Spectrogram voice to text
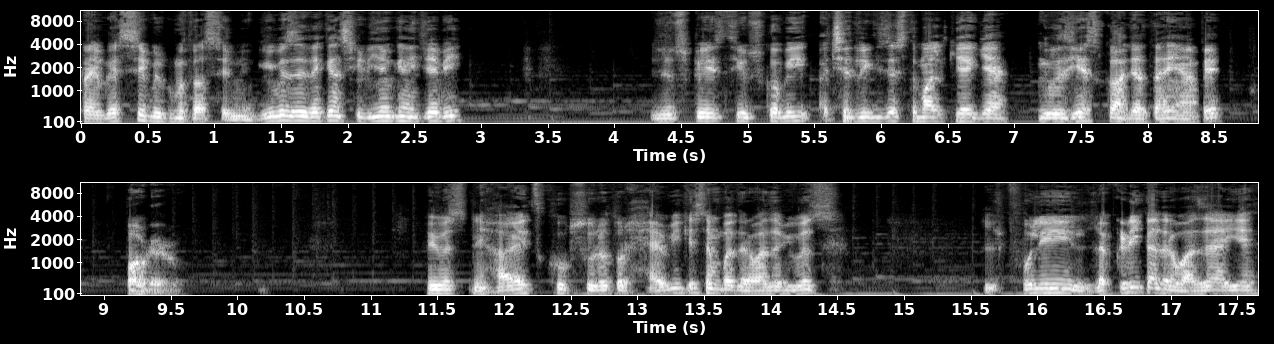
प्राइवेसी बिल्कुल मुतासर नहीं होगी। वैसे देखें, सीढ़ियों के नीचे भी, जो स्पेस थी, उसको भी अच्छे तरीके से इस्तेमाल किया गया है। कहा जाता है यहाँ पे पाउडर रूम व्यूवर्स नहायत खूबसूरत और हैवी किस्म का दरवाज़ा व्यूवर्स फुली लकड़ी का दरवाज़ा है ये।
